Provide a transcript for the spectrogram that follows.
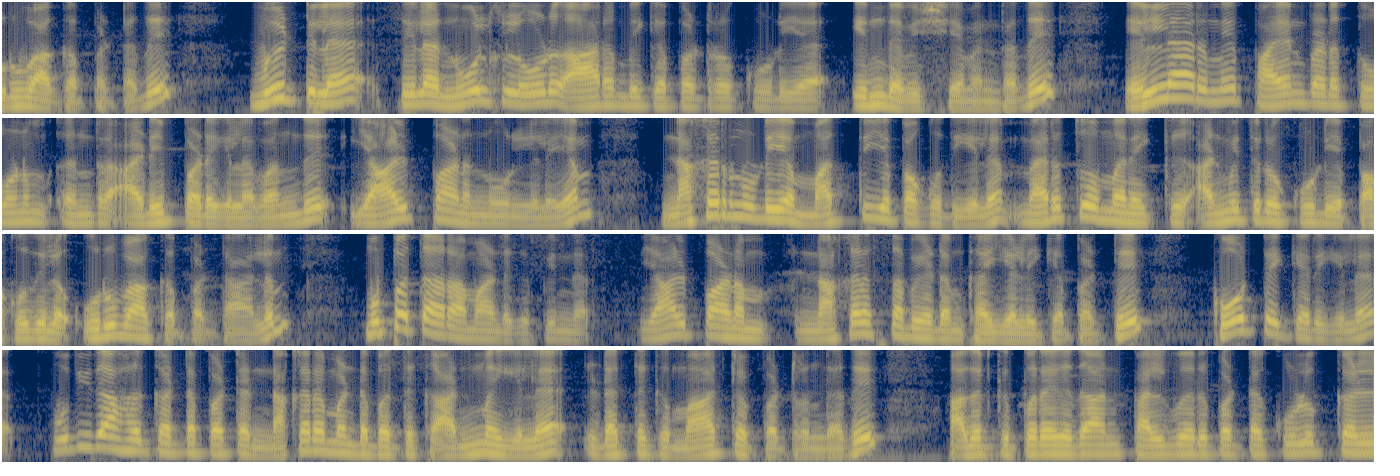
உருவாக்கப்பட்டது. வீட்டில் சில நூல்களோடு ஆரம்பிக்கப்பட்டிருக்கக்கூடிய இந்த விஷயம் என்றது. எல்லாருமே பயன்படுத்தணும் என்ற அடிப்படையில் வந்து யாழ்ப்பாண நூல் நிலையம் நகரனுடைய மத்திய பகுதியில் மருத்துவமனைக்கு அண்மித்திடக்கூடிய பகுதியில் உருவாக்கப்பட்டாலும் முப்பத்தாறாம் ஆண்டுக்கு பின்னர் யாழ்ப்பாணம் நகர சபையிடம் கையளிக்கப்பட்டு கோட்டைக்கருகில் புதிதாக கட்டப்பட்ட நகர மண்டபத்துக்கு அண்மையில் இடத்துக்கு மாற்றப்பட்டிருந்தது. அதற்கு பிறகுதான் பல்வேறுபட்ட குழுக்கள்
